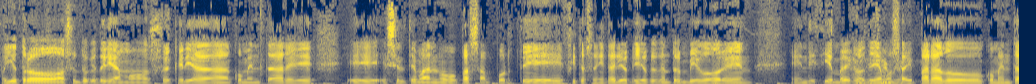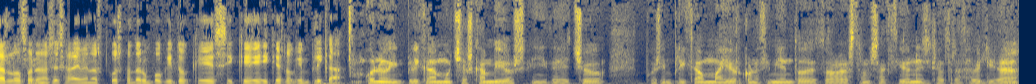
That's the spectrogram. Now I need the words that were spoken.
Oye, otro asunto que teníamos, eh, quería comentar, eh, es el tema del nuevo pasaporte fitosanitario, que yo creo que entró en vigor en, en diciembre, que lo teníamos ahí parado comentarlo, pero no sé si Jaime nos puedes contar un poquito qué qué, y qué es lo que implica. Bueno, implica muchos cambios y de hecho pues implica un mayor conocimiento de todas las transacciones y la trazabilidad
